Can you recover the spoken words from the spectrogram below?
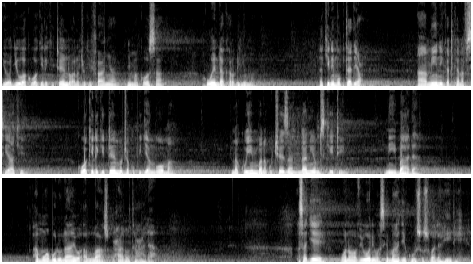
yajua kuwa kile kitendo anachokifanya ni makosa huenda akarudi nyuma. Lakini mubtadi' aamini katika nafsi yake kuwa kile kitendo cha kupiga ngoma na kuimba na kucheza ndani ya msikiti ni ibada amwabudu nayo Allah subhanahu wa ta'ala sasa je wanawavioni wasemaje kuhusu swala hili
